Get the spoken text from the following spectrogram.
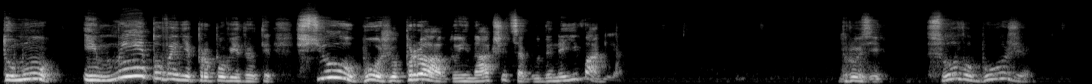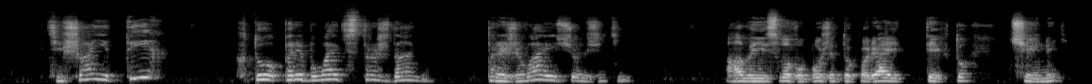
тому і ми повинні проповідувати всю Божу правду, інакше це буде не Євангелія. Друзі, Слово Боже тішає тих, хто перебуває в стражданнях, переживає щось в житті. Але і Слово Боже докоряє тих, хто чинить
